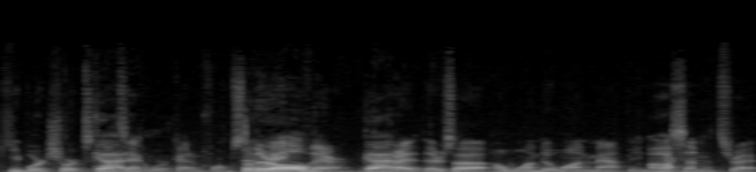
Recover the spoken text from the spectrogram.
keyboard shortcuts in the work item form. So Okay. they're all there. Got it. right? There's a, a one-to-one mapping. here. Awesome. That's right.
